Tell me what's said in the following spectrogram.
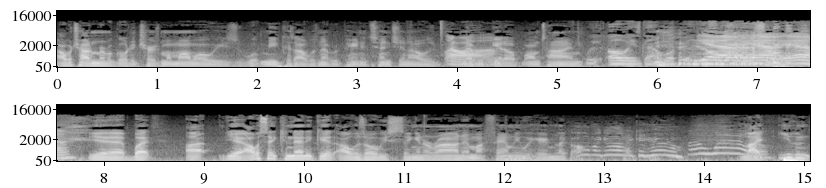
I would try to remember go to church. My mom always whooped me because I was never paying attention. I was Aw. never get up on time. we always got whooping. Yeah, yeah, yeah. Yeah, but I yeah, I would say Connecticut. I was always singing around, and my family would hear me like, "Oh my god, I can hear him." Oh wow. Like even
